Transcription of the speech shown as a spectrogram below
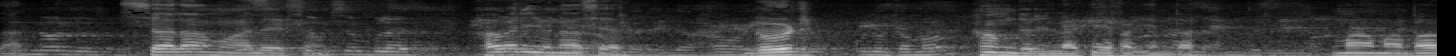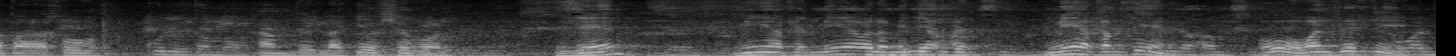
السلام عليكم How are you Nasser? Good? كله تمام؟ الحمد لله كيف انت؟ ماما بابا اخو الحمد لله كيف شغل؟ زين؟ زين 100% ولا 200%؟ 150% 150% اوه 150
